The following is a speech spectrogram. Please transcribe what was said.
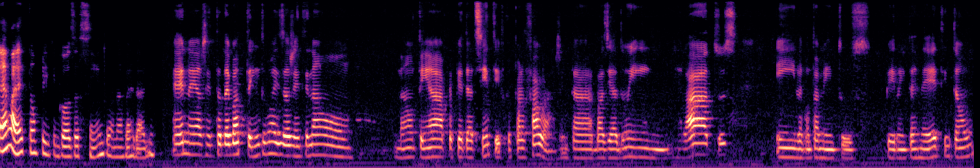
ela é tão perigosa assim, na verdade? É, né? A gente está debatendo, mas a gente não não tem a propriedade científica para falar. A gente está baseado em relatos em levantamentos pela internet, então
